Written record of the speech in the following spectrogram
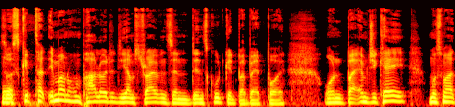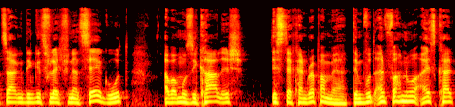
So, Ja. es gibt halt immer noch ein paar Leute, die am Striven sind, denen es gut geht bei Bad Boy. Und bei MGK muss man halt sagen, denen geht's vielleicht finanziell gut, aber musikalisch ist der kein Rapper mehr. Dem wird einfach nur eiskalt.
